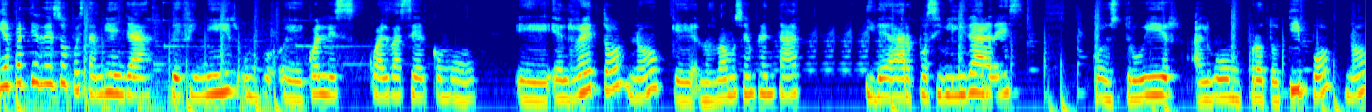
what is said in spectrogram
Y a partir de eso, pues también ya definir eh, cuál, es, cuál va a ser como eh, el reto, ¿no? Que nos vamos a enfrentar, idear posibilidades, construir algún prototipo, ¿no?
